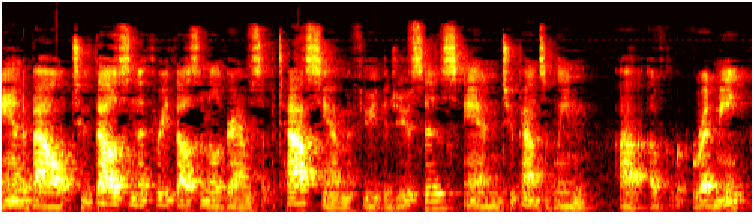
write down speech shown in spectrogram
and about 2,000 to 3,000 milligrams of potassium if you eat the juices, and two pounds of lean uh, of red meat.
